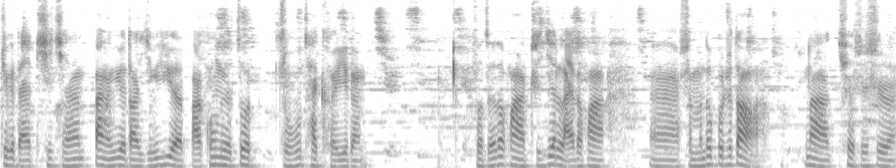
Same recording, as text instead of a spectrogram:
这个得提前半个月到一个月把攻略做足才可以的。否则的话，直接来的话，嗯，什么都不知道，那确实是，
